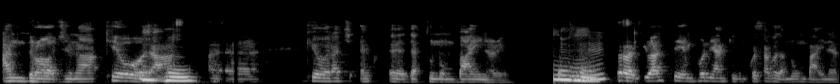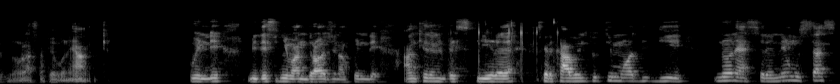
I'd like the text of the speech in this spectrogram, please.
androgena, che ora, Mh-mh. eh, che ora è, è detto non binary. Mh-mh. Mhm. Però io al tempo neanche di questa cosa non binary non la sapevo neanche. Quindi mi definivo androgena, quindi anche nel vestire cercavo in tutti i modi di non essere né un sesso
